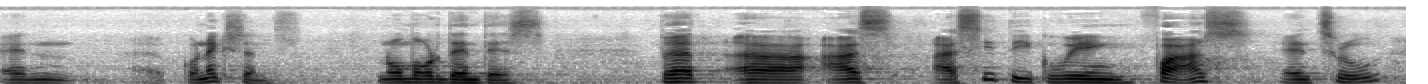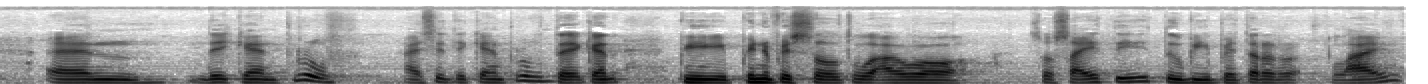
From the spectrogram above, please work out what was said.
and connections, no more than this. But as ICT going fast and through, and they can prove, I think they can prove they can be beneficial to our society to be better life.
